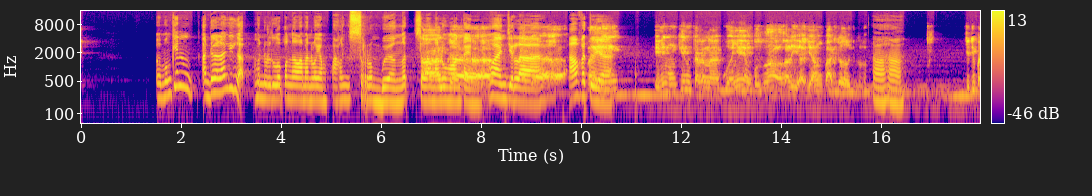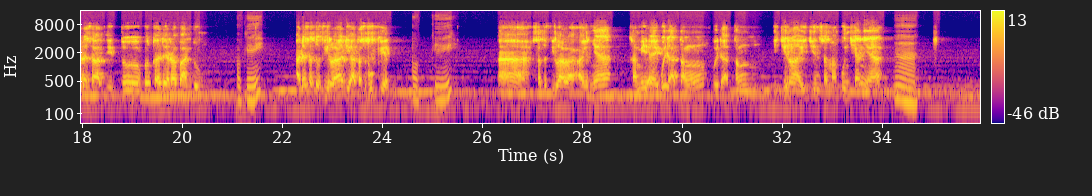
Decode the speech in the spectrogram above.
Eh, mungkin ada lagi nggak menurut lo pengalaman lo yang paling serem banget selama lu Ada. ngonten? Wah anjir lah. Apa tuh Nah, ya? Ini, ini mungkin karena guanya yang bengal kali ya, yang bandel gitu loh. Aha. Jadi pada saat itu gue ke daerah Bandung. Oke. Ada satu villa di atas bukit. Oke. Nah, satu villa lah. Akhirnya kami, eh gue datang, gue datang izin lah, izin sama kunciannya. Hmm.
